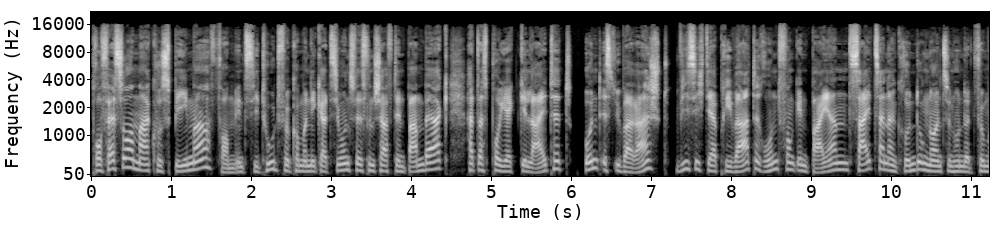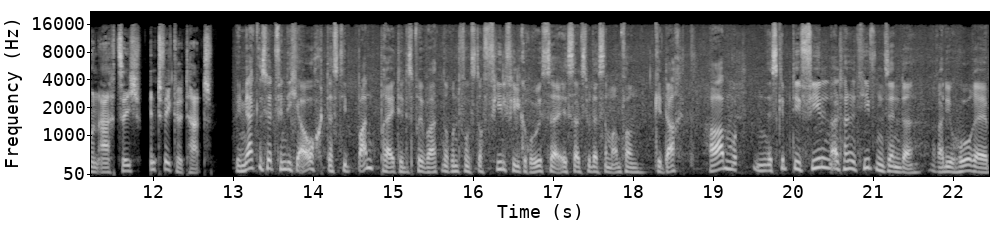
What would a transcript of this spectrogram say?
Professor Markus Behmer vom Institut für Kommunikationswissenschaft in Bamberg hat das Projekt geleitet und ist überrascht, wie sich der private Rundfunk in Bayern seit seiner Gründung 1985 entwickelt hat. Bemerkenswert finde ich auch, dass die Bandbreite des privaten Rundfunks doch viel, viel größer ist, als wir das am Anfang gedacht haben. Es gibt die vielen alternativen Sender, Radio Horeb,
